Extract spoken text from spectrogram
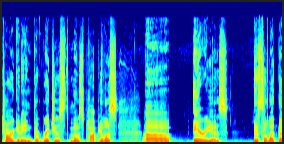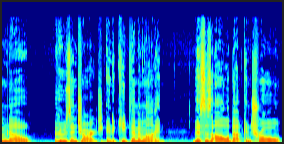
targeting the richest, most populous uh, areas is to let them know who's in charge and to keep them in line. This is all about control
